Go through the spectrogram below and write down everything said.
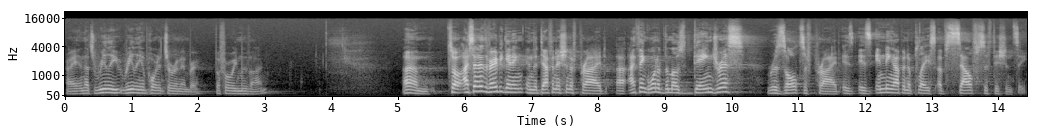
Right? And that's really, really important to remember before we move on. Um, so, I said at the very beginning in the definition of pride, uh, I think one of the most dangerous results of pride is, is ending up in a place of self sufficiency,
